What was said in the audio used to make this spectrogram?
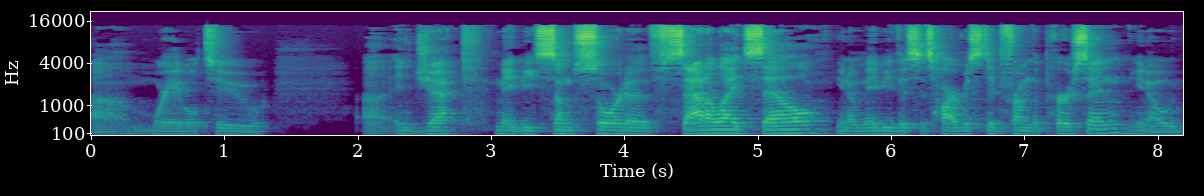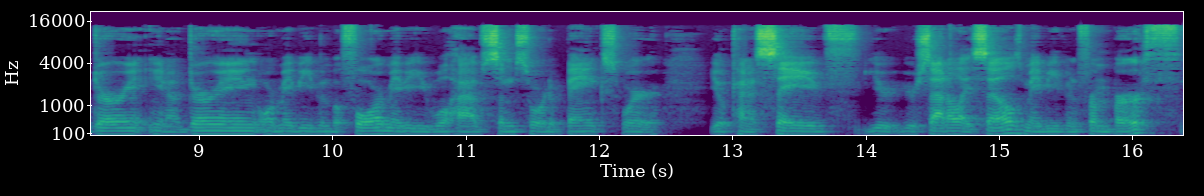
Um, we're able to uh, inject maybe some sort of satellite cell. You know, maybe this is harvested from the person. You know, during you know during or maybe even before. Maybe we'll have some sort of banks where you'll kind of save your, your satellite cells, maybe even from birth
